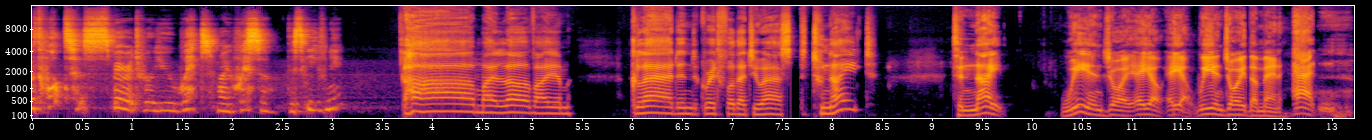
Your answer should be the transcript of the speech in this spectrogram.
With what spirit will you wet my whistle this evening? Ah, my love, I am glad and grateful that you asked. Tonight, tonight, we enjoy, ayo, ayo, we enjoy the Manhattan.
